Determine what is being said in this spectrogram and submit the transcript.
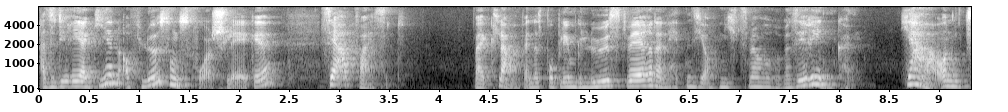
Also die reagieren auf Lösungsvorschläge sehr abweisend. Weil klar, wenn das Problem gelöst wäre, dann hätten sie auch nichts mehr, worüber sie reden können. Ja, und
